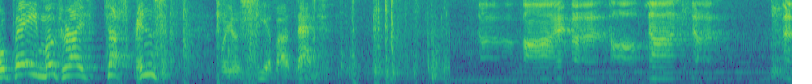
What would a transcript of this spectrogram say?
Obey motorized dustbins? Well, see about that. Survivors of London, the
